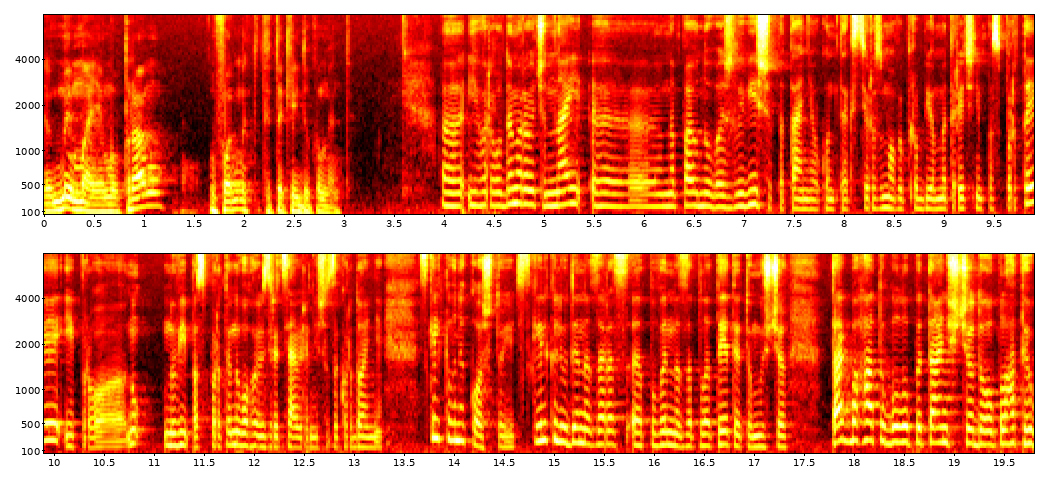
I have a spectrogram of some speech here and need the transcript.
е, ми маємо право оформити такий документ. Е, Ігор Володимировичу, най е, напевно важливіше питання у контексті розмови про біометричні паспорти і про ну нові паспорти нового взірця, вірніше закордонні. Скільки вони коштують? Скільки людина зараз е, повинна заплатити? Тому що так багато було питань щодо оплати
